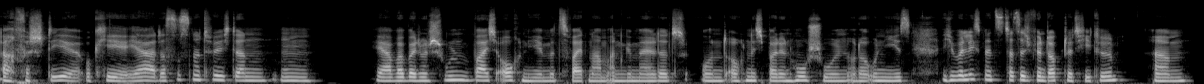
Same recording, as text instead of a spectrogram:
Ach, verstehe. Okay, ja, das ist natürlich dann. Mh. Hm, ja, weil bei den Schulen war ich auch nie mit Zweitnamen angemeldet und auch nicht bei den Hochschulen oder Unis. Ich überlege es mir jetzt tatsächlich für einen Doktortitel. Ähm,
